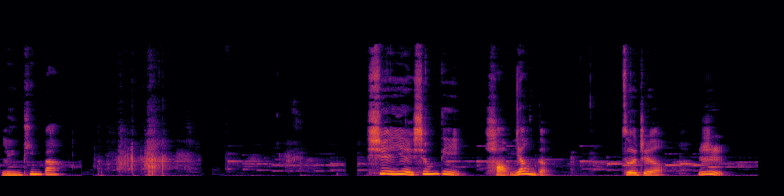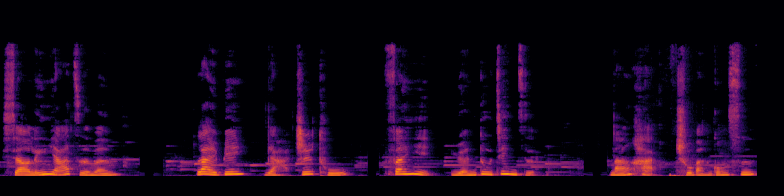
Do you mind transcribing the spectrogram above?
聆听吧。血液兄弟，好样的！作者。日，小林雅子文，赖边雅之图，翻译原度镜子，南海出版公司。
